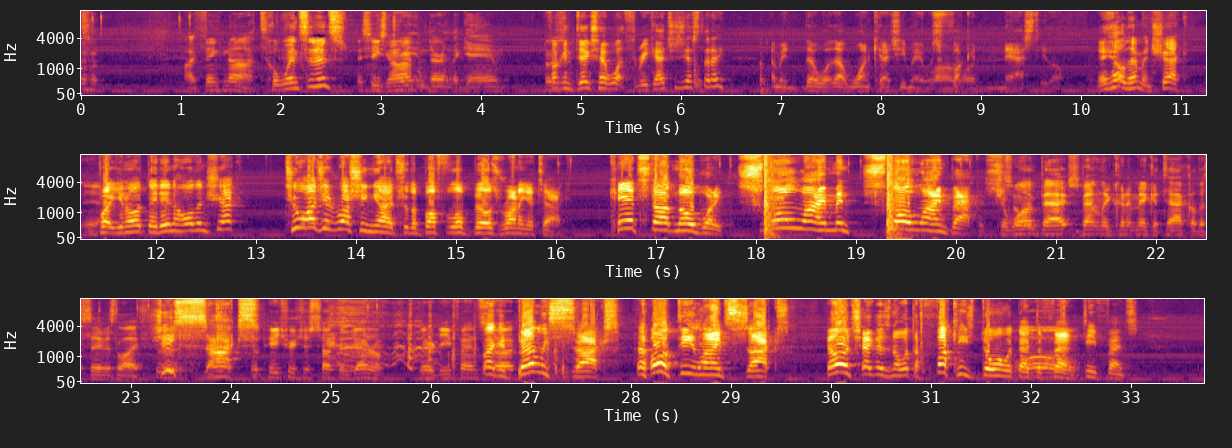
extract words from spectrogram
I think not. Coincidence? Is he He's gone? tweeting during the game. Fucking Diggs had what, three catches yesterday? I mean, that, that one catch he made was Long fucking one. nasty, though. They held him in check. Yeah. But you know what they didn't hold in check? 200 rushing yards for the Buffalo Bills running attack. Can't stop nobody. Slow linemen, slow linebackers. Ja'Whaun ba- Bentley couldn't make a tackle to save his life. She sucks. The Patriots just suck in general. Their defense Like sucks. Bentley sucks. The whole D line sucks. Belichick doesn't know what the fuck he's doing with that Whoa. defen- defense.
